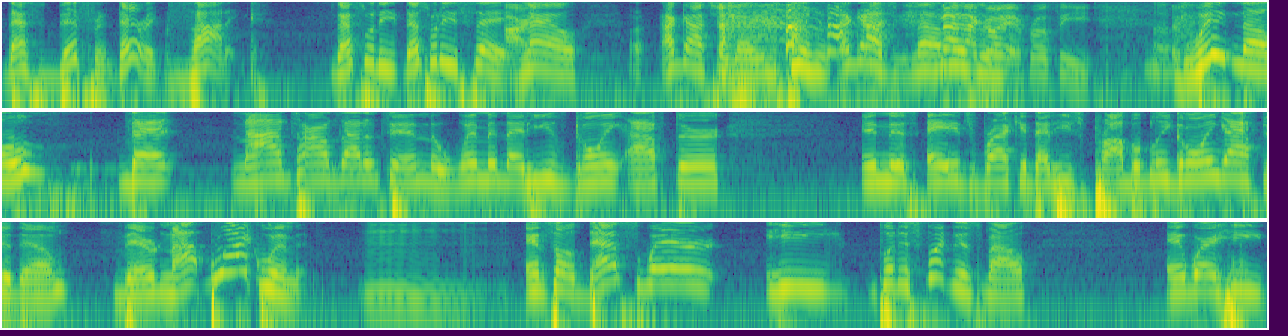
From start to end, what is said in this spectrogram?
That's different. They're exotic. That's what he. That's what he said. Right. Now, uh, I got you. though. I got you. Now, No, no, go ahead. Proceed. we know that nine times out of ten, the women that he's going after in this age bracket that he's probably going after them, they're not black women. And so that's where he put his foot in his mouth. And where he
